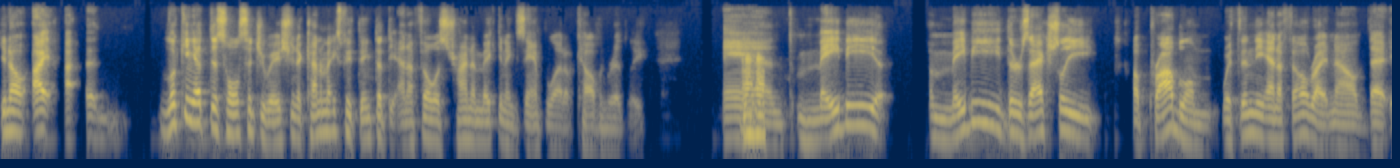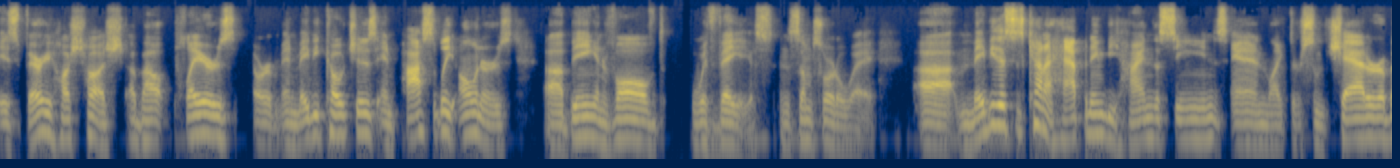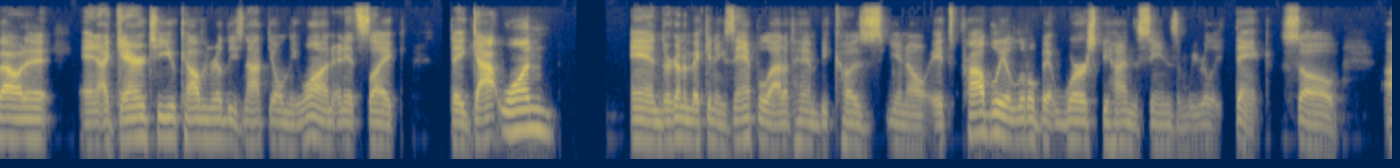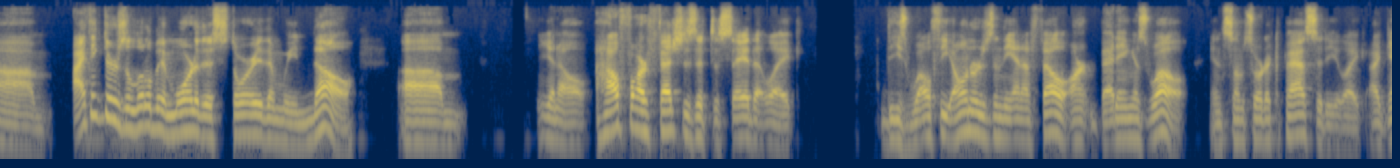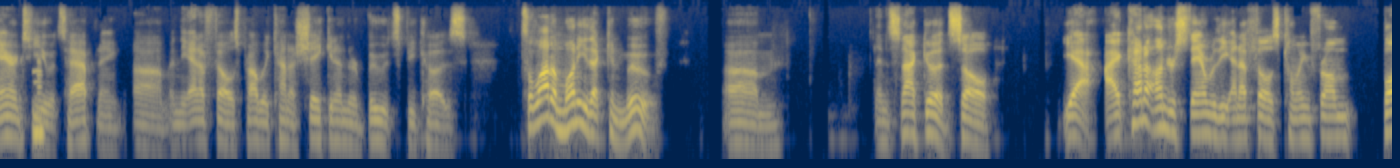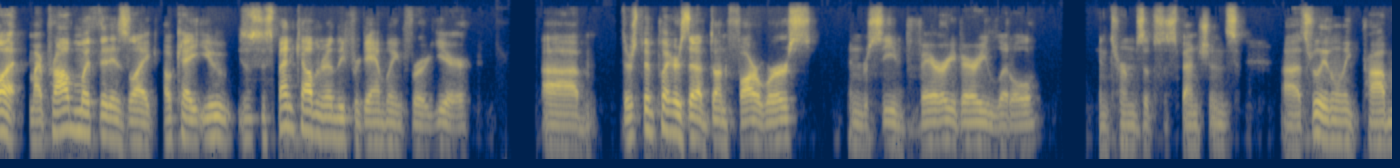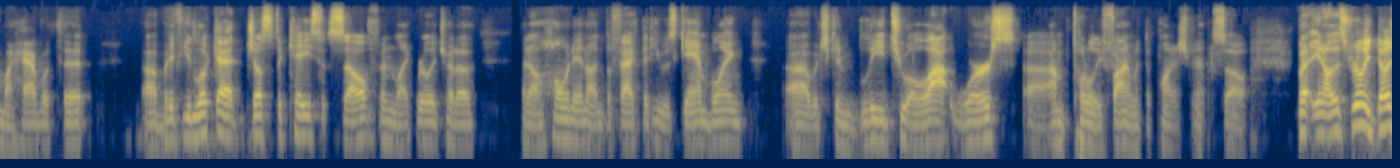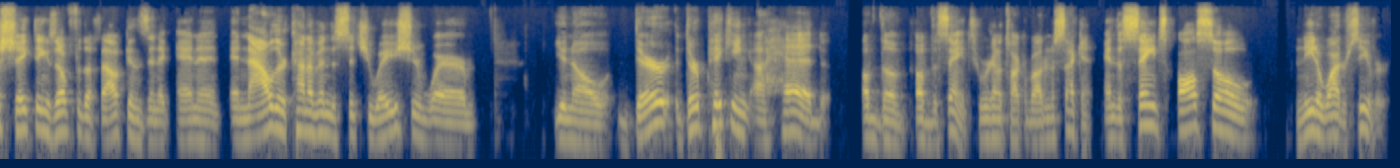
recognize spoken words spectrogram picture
You know, I, I uh, looking at this whole situation, it kind of makes me think that the NFL was trying to make an example out of Calvin Ridley, mm-hmm. and mm-hmm. maybe maybe there's actually a problem within the NFL right now that is very hush hush about players or and maybe coaches and possibly owners uh, being involved with Vegas in some sort of way. Uh, maybe this is kind of happening behind the scenes and like there's some chatter about it. And I guarantee you, Calvin Ridley's not the only one. And it's like they got one and they're going to make an example out of him because you know it's probably a little bit worse behind the scenes than we really think. So um, i think there's a little bit more to this story than we know. Um, you know how far-fetched is it to say that like these wealthy owners in the nfl aren't betting as well in some sort of capacity? Like i guarantee you it's happening. Um, and the nfl is probably kind of shaking in their boots because it's a lot of money that can move. Um, and it's not good. So, yeah, I kind of understand where the NFL is coming from, but my problem with it is like, okay, you, suspend Calvin Ridley for gambling for a year. Um, there's been players that have done far worse and received very, very little in terms of suspensions. Uh, it's really the only problem I have with it. Uh, but if you look at just the case itself and like really try to, you know, hone in on the fact that he was gambling, uh, which can lead to a lot worse. Uh, I'm totally fine with the punishment. So, but you know, this really does shake things up for the Falcons, and and it, and now they're kind of in the situation where, you know, they're they're picking ahead of the of the Saints, who we're going to talk about in a second, and the Saints also need a wide receiver.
